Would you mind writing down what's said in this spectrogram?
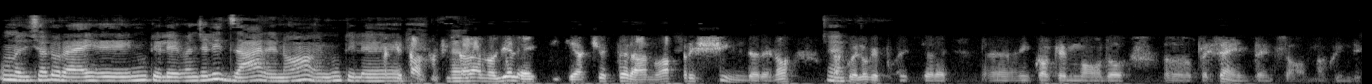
uno dice allora è inutile evangelizzare, no? È inutile... Perché tanto ci saranno gli eletti che accetteranno a prescindere no? certo. da quello che può essere eh, in qualche modo eh, presente, insomma. Quindi.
